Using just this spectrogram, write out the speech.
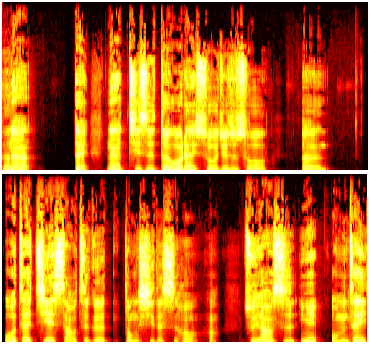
嗯那对，那其实对我来说，就是说，呃，我在介绍这个东西的时候，哈、主要是因为我们在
